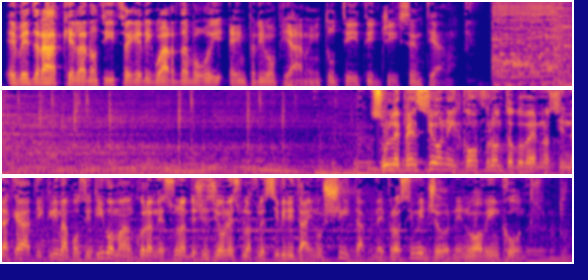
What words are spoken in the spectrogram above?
e vedrà che la notizia che riguarda voi è in primo piano, in tutti i TG. Sentiamo. Sulle pensioni il confronto governo-sindacati, clima positivo ma ancora nessuna decisione sulla flessibilità in uscita. Nei prossimi giorni nuovi incontri.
